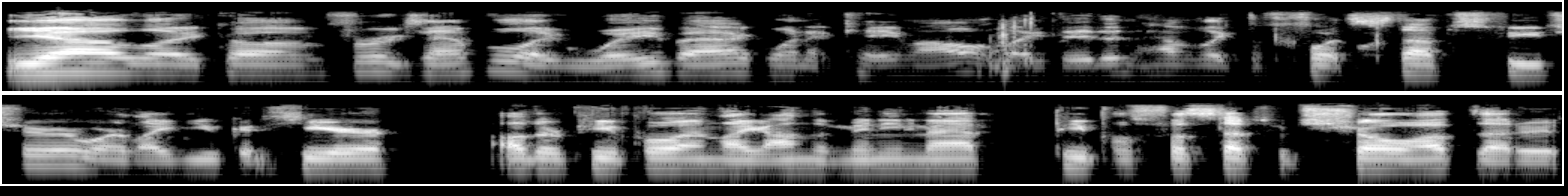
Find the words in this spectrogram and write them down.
Yeah, like um, for example, like way back when it came out, like they didn't have like the footsteps feature where like you could hear other people and like on the mini map, people's footsteps would show up that are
